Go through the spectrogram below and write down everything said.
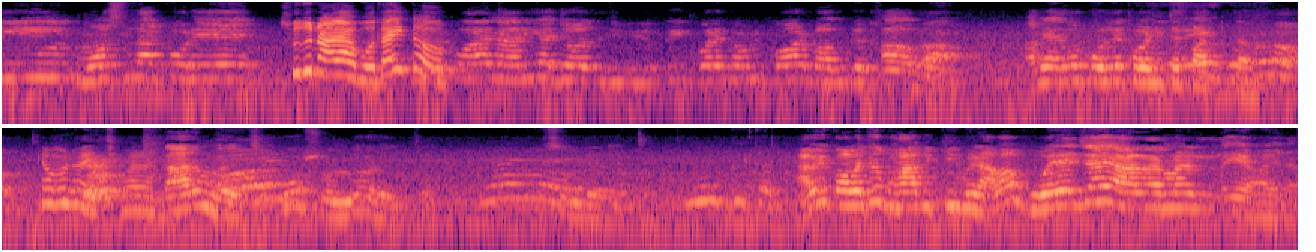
ডিম মশলা করে। শুধু নাড়াবো তাই তো? কড়া নাড়িয়ে জল দিবি। তুই করে করবি কর বাবুকে খাওয়াবো। আমি একবার করলে করে নিতে পারতাম। কেমন হয়েছে দারুণ হয়েছে খুব সুন্দর হয়েছে সুন্দর হয়েছে। আমি কবে তো ভাবি কিনবি আমার হয়ে যায় আর আমার এ হয় না।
